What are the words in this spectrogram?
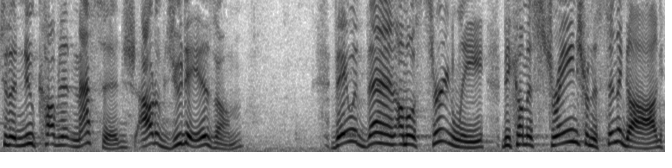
to the new covenant message out of Judaism, they would then almost certainly become estranged from the synagogue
